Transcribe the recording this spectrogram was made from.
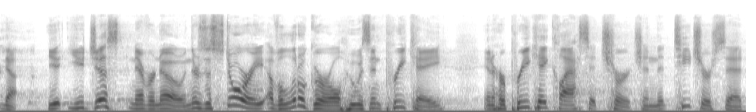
Now, you, you just never know. And there's a story of a little girl who was in pre K, in her pre K class at church, and the teacher said,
